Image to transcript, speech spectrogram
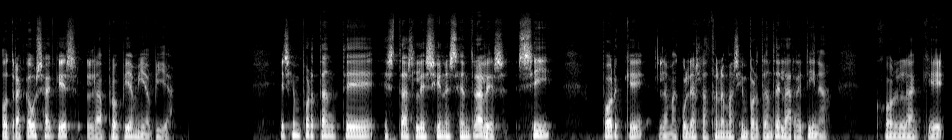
otra causa que es la propia miopía. ¿Es importante estas lesiones centrales? Sí, porque la mácula es la zona más importante de la retina, con la que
